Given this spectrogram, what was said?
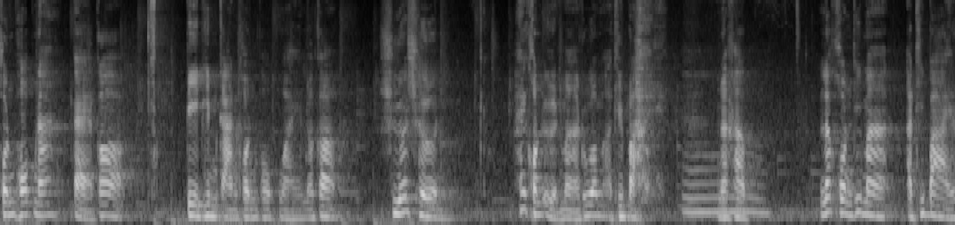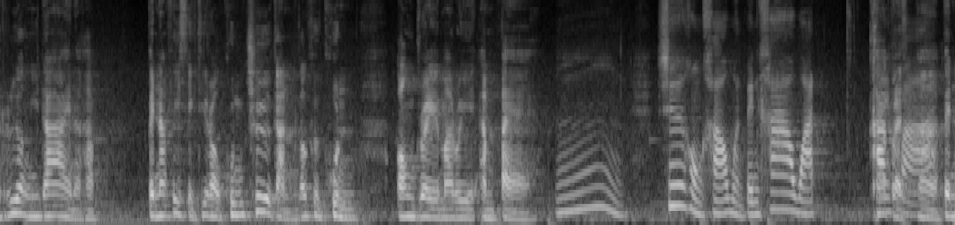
ค้นพบนะ แต่ก็ตีพิมพ์การค้นพบไว้ แล้วก็เชื้อเชิญ ให้คนอื่นมาร่วมอธิบายนะครับ และคนที่มาอธิบายเรื่องนี้ได้นะครับ เป็นนักฟิสิกส์ที่เราคุ้นชื่อกันก็คือคุณ องเดรมารีแอมแปร์อืมชื่อของเขาเหมือนเป็นค่าวัดค่ากระแสไฟฟ้าอ่าเป็น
